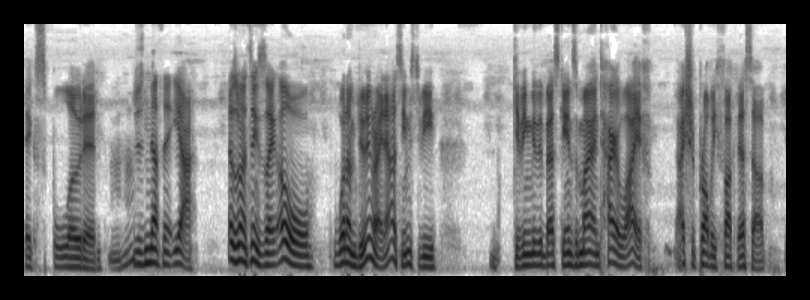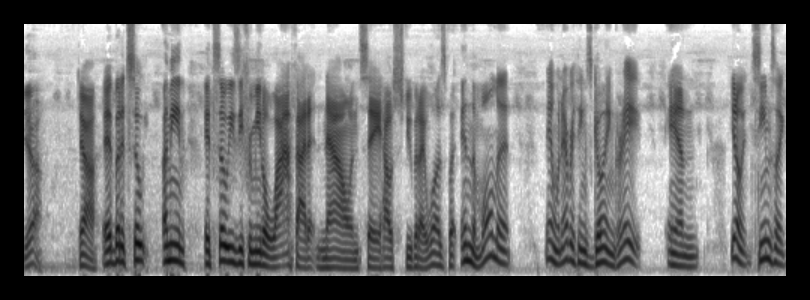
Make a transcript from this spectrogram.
exploded. hmm Just nothing. Yeah, that's one of the things. It's like, oh, what I'm doing right now seems to be giving me the best gains of my entire life. I should probably fuck this up. Yeah. Yeah, eh, but it's so. I mean, it's so easy for me to laugh at it now and say how stupid I was. But in the moment, man, when everything's going great, and you know, it seems like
